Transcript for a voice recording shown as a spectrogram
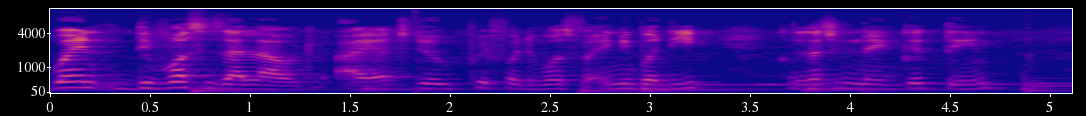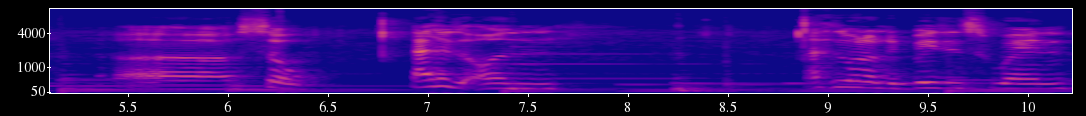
when divorce is allowed. I actually don't pray for divorce for anybody because it's actually not a good thing. Uh, so that is on that is one of the bases when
